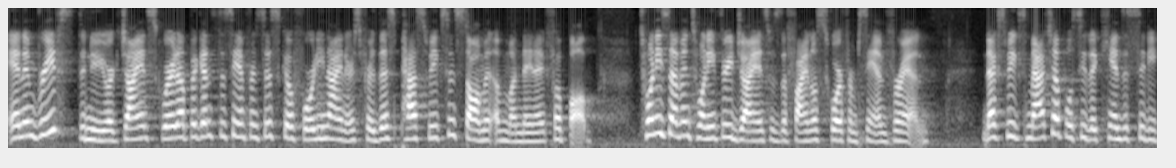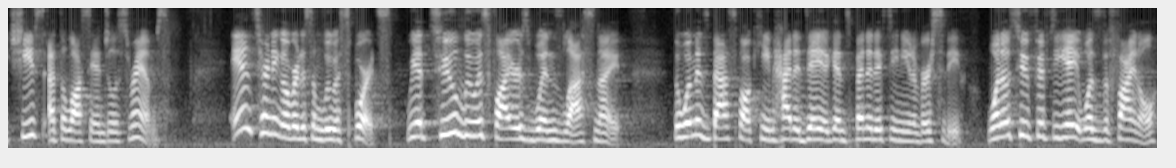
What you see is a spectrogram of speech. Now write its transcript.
And in briefs, the New York Giants squared up against the San Francisco 49ers for this past week's installment of Monday Night Football. 27-23 Giants was the final score from San Fran. Next week's matchup will see the Kansas City Chiefs at the Los Angeles Rams. And turning over to some Lewis sports, we had two Lewis Flyers wins last night. The women's basketball team had a day against Benedictine University. 102-58 was the final.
